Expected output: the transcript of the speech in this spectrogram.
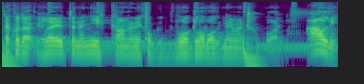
tako da gledajte na njih kao na nekog dvoglavog nemačkog orla. Ali,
